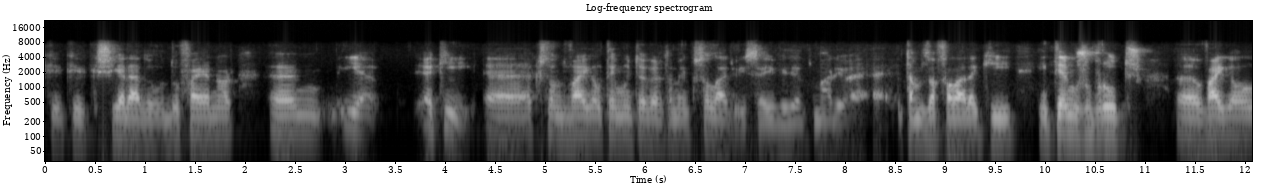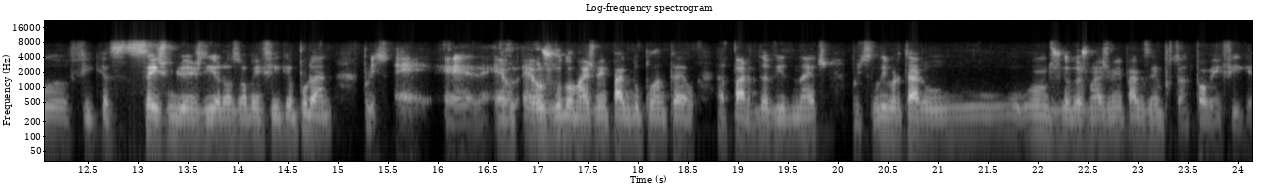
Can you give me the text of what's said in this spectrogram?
que, que, chegará do, do Feyenoord. e aqui a questão de Weigl tem muito a ver também com o salário, isso é evidente, Mário. Estamos a falar aqui em termos brutos uh, Weigl fica 6 milhões de euros ao Benfica por ano. Por isso, é, é, é, é o jogador mais bem pago do plantel, a par de David Neres. Por isso, libertar o, um dos jogadores mais bem pagos é importante para o Benfica.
